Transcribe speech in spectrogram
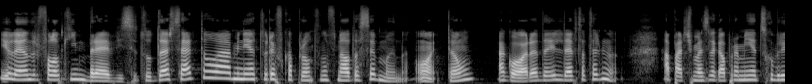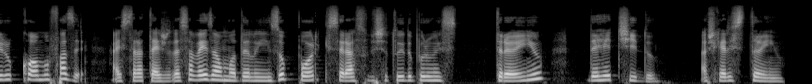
E o Leandro falou que em breve, se tudo der certo, a miniatura fica pronta no final da semana. Ó, então, agora daí ele deve estar terminando. A parte mais legal para mim é descobrir o como fazer. A estratégia dessa vez é um modelo em isopor que será substituído por um estranho derretido. Acho que era estanho.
